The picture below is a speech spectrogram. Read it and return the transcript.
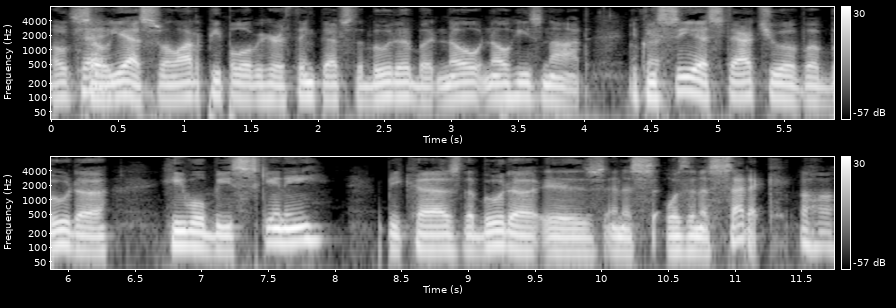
Okay. So yes, a lot of people over here think that's the Buddha, but no, no, he's not. If you see a statue of a Buddha, he will be skinny because the Buddha is an was an ascetic. Uh-huh.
